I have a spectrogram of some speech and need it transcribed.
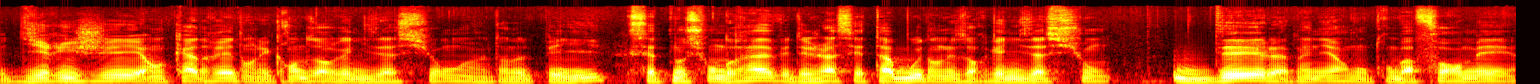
diriger et encadrer dans les grandes organisations dans notre pays. Cette notion de rêve est déjà assez tabou dans les organisations dès la manière dont on va former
